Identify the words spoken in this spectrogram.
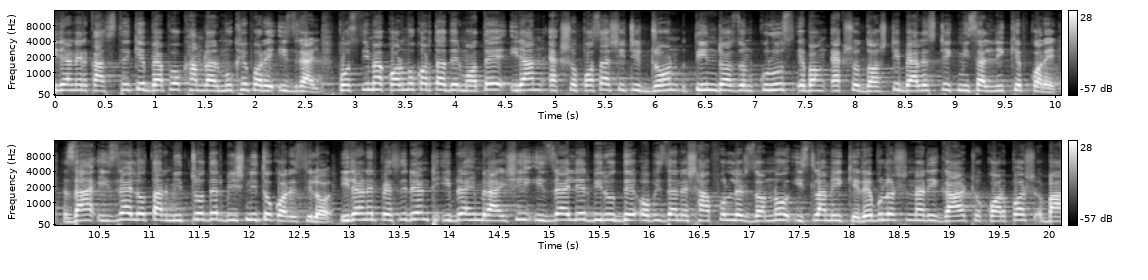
ইরানের কাছ থেকে ব্যাপক হামলার মুখে পড়ে ইসরায়েল। পশ্চিমা কর্মকর্তাদের মতে, ইরান একশো পঁচাশিটি ড্রোন, তিন ডজন ক্রুজ এবং একশো দশটি ব্যালিস্টিক মিসাইল নিক্ষেপ করে, যা ইসরায়েল ও তার মিত্রদের বিস্মিত করেছিল। ইরানের প্রেসিডেন্ট ইব্রাহিম রাইসি ইসরায়েলের বিরুদ্ধে অভিযানে সাফল্যের জন্য ইসলামিক রেভলিউশনারি গার্ড কর্পস বা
